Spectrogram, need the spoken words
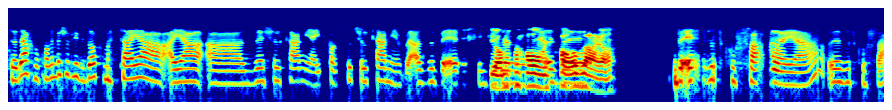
אתה יודע, אנחנו יכולים פשוט לבדוק מתי היה זה של קניה, ההתפרצות של קניה, ואז זה בערך יגיד יום שחור משחור זה היה. באיזו תקופה זה היה, באיזו תקופה.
